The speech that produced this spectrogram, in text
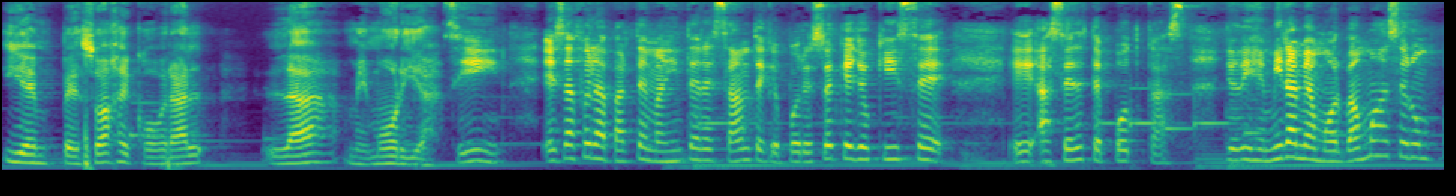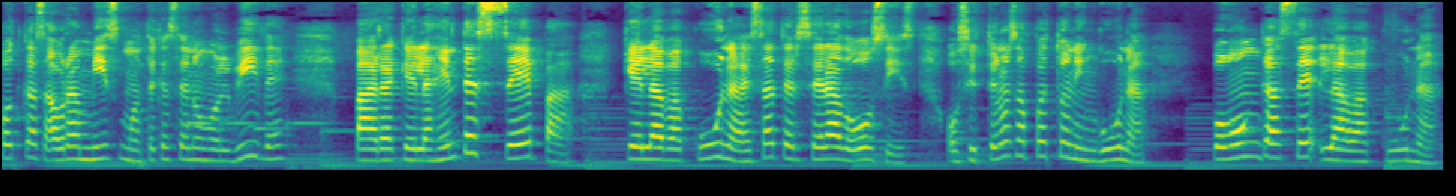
y empezó a recobrar la memoria. Sí, esa fue la parte más interesante, que por eso es que yo quise eh, hacer este podcast. Yo dije, mira mi amor, vamos a hacer un podcast ahora mismo, antes que se nos olvide, para que la gente sepa que la vacuna, esa tercera dosis, o si usted no se ha puesto ninguna, póngase la vacuna.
